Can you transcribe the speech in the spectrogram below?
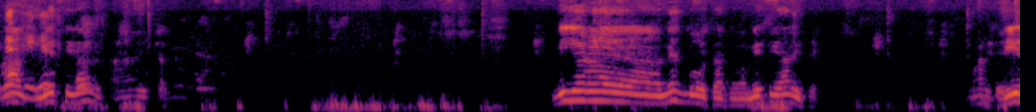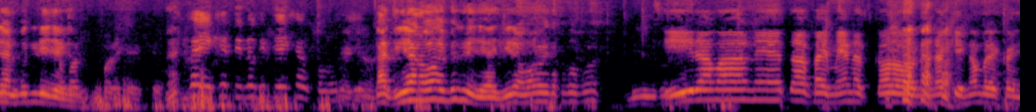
હા મેથી આવે હા, એ તો. બીજો રે ને જ બહુ થતું મેથી સારી છે મને તો જીરાને બગડી જાય ખબર પડે કે- કે- નો વાવે બગડી જાય. જીરા વાવે તો ખબર પડે. જીરામાં ને તો ભાઈ મહેનત કરો ને નક્કી નંબરે કઈ.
